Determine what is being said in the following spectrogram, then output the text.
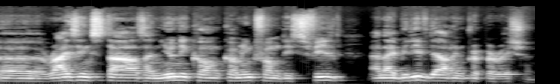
uh, rising stars and unicorn coming from this field, and I believe they are in preparation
